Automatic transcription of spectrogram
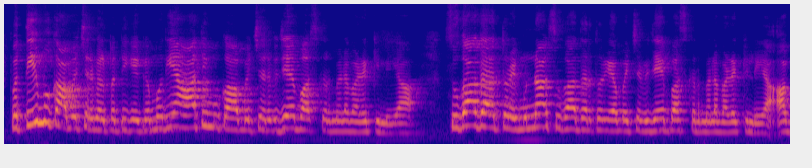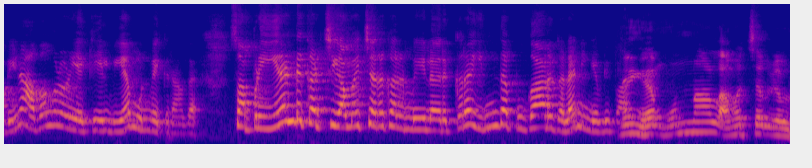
இப்ப திமுக அமைச்சர்கள் பத்தி கேட்கும்போது ஏன் அதிமுக அமைச்சர் விஜயபாஸ்கர் மேல வழக்கு இல்லையா? சுகாதாரத்துறை முன்னாள் சுகாதாரத்துறை அமைச்சர் விஜயபாஸ்கர் மேல வழக்கு இல்லையா? அப்படின்னு அவங்களுடைய கேள்வியை முன்வைக்கிறாங்க. சோ அப்படி இரண்டு கட்சி அமைச்சர்கள் மேல இருக்கிற இந்த புகார்களை நீங்க எப்படி பாருங்க நீங்க முன்னாள் அமைச்சர்கள்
